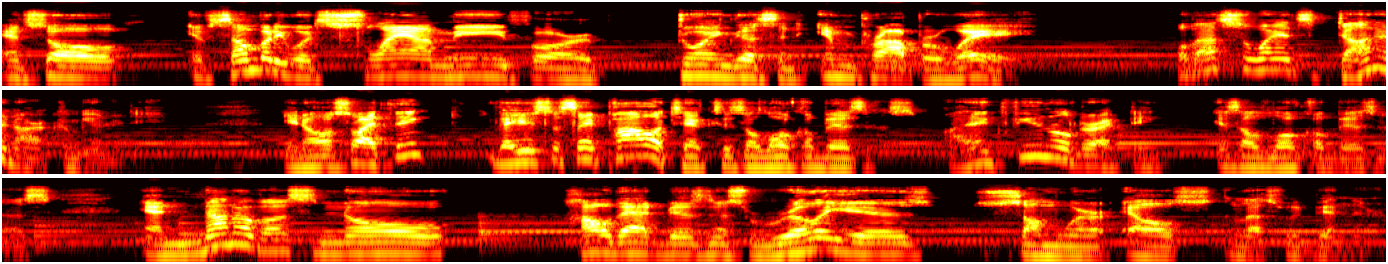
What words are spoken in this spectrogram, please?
And so if somebody would slam me for doing this an improper way, well, that's the way it's done in our community. You know, so I think they used to say politics is a local business. I think funeral directing is a local business. And none of us know how that business really is somewhere else unless we've been there.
